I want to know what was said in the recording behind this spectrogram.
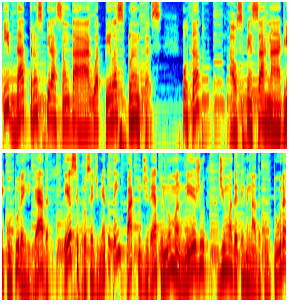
e da transpiração da água pelas plantas. Portanto, ao se pensar na agricultura irrigada, esse procedimento tem impacto direto no manejo de uma determinada cultura,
